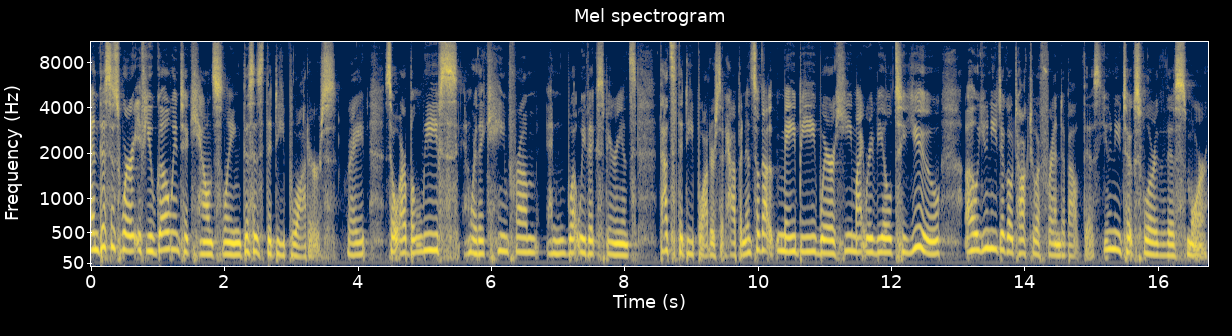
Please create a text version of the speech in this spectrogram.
and this is where, if you go into counseling, this is the deep waters, right? So, our beliefs and where they came from and what we've experienced, that's the deep waters that happen. And so, that may be where he might reveal to you, oh, you need to go talk to a friend about this. You need to explore this more.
